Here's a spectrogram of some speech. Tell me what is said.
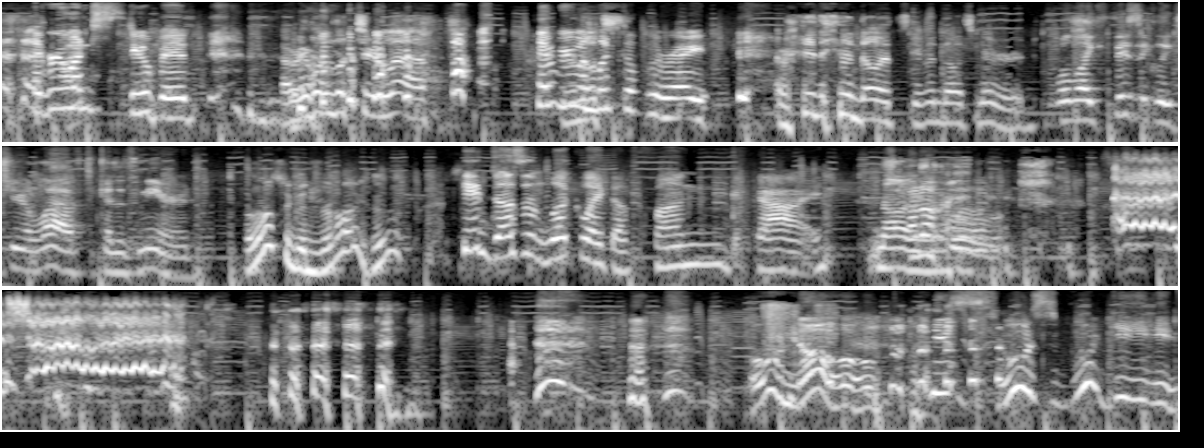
Everyone's stupid. Everyone look to your left. Everyone look looks- to the right. even though it's even though it's mirrored. Well, like physically to your left because it's mirrored. Oh, that's a good drawing. huh? He doesn't look like a fun guy. No, Shut up, oh no, he's so spooky.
